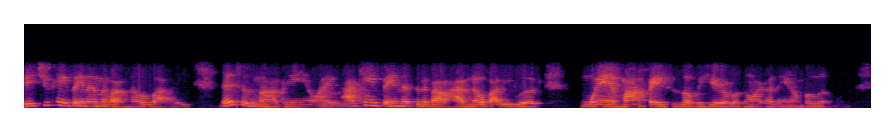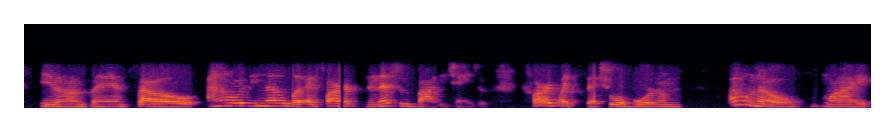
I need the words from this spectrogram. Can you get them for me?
bitch, you can't say nothing about nobody. That's just my opinion. Like, I can't say nothing about how nobody looks when my face is over here looking like a damn balloon. You know what I'm saying? So I don't really know. But as far as, and that's just body changes. As far as like sexual boredom, I don't know. Like,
